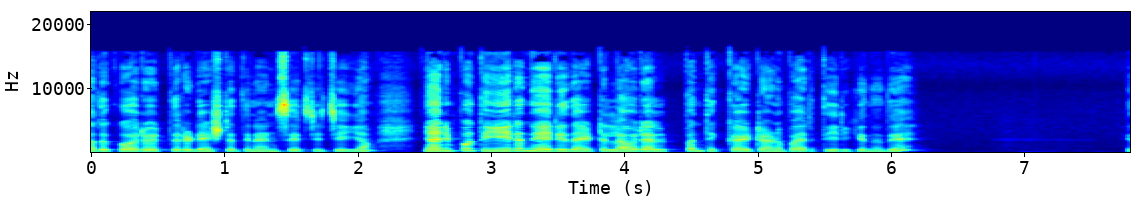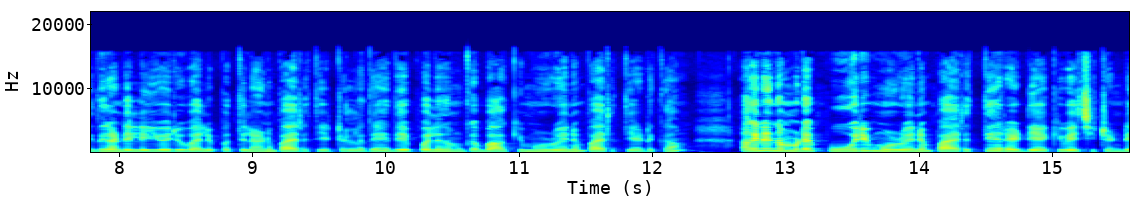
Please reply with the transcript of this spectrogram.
അതൊക്കെ ഓരോരുത്തരുടെ ഇഷ്ടത്തിനനുസരിച്ച് ചെയ്യാം. ഞാനിപ്പോൾ തീരെ നേരിയതായിട്ടല്ല ഒരല്പം തിക്കായിട്ടാണ് പരത്തിയിരിക്കുന്നത്. ഇത് കണ്ടില്ലേ ഈ ഒരു വലുപ്പത്തിലാണ് പരത്തിയിട്ടുള്ളത്. ഇതേപോലെ നമുക്ക് ബാക്കി മുഴുവനും പരത്തിയെടുക്കാം. അങ്ങനെ നമ്മുടെ പൂരി മുഴുവനും പരത്തി റെഡിയാക്കി വെച്ചിട്ടുണ്ട്.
